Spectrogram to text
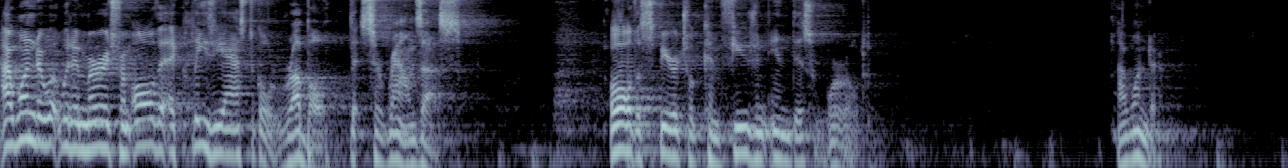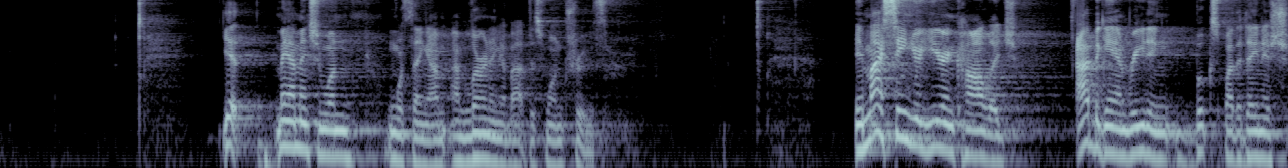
I wonder what would emerge from all the ecclesiastical rubble that surrounds us, all the spiritual confusion in this world. I wonder. Yet, may I mention one more thing I'm, I'm learning about this one truth? In my senior year in college, I began reading books by the Danish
